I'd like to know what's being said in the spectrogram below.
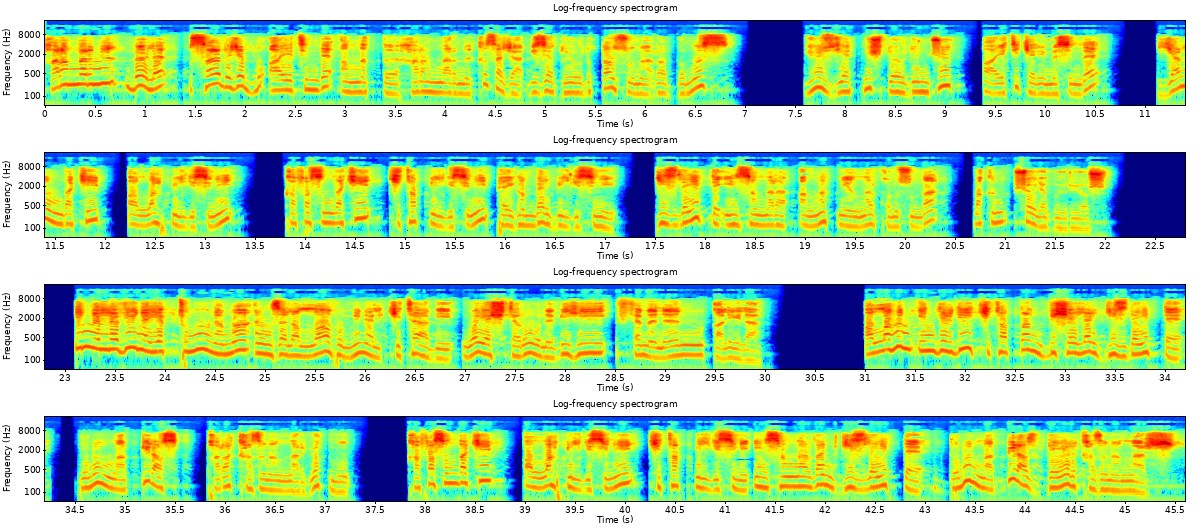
Haramlarını böyle sadece bu ayetinde anlattığı haramlarını kısaca bize duyurduktan sonra Rabbimiz 174. ayeti kerimesinde yanındaki Allah bilgisini, kafasındaki kitap bilgisini, peygamber bilgisini gizleyip de insanlara anlatmayanlar konusunda bakın şöyle buyuruyor. İnnellezîne yektumûne mâ enzelallâhu minel kitâbi ve yeşterûne bihi femenen qalîlâ. Allah'ın indirdiği kitaptan bir şeyler gizleyip de bununla biraz para kazananlar yok mu? Kafasındaki Allah bilgisini, kitap bilgisini insanlardan gizleyip de bununla biraz değer kazananlar,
